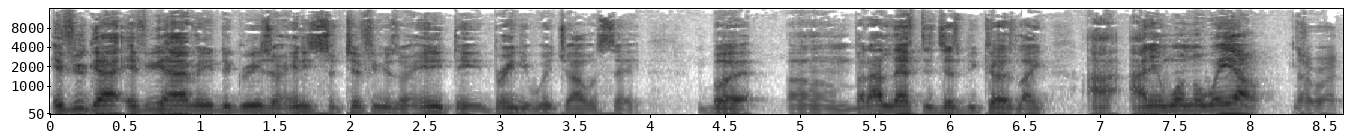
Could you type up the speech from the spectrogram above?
if you got if you have any degrees or any certificates or anything, bring it with you. I would say, but um, but I left it just because like I I didn't want no way out. All right.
